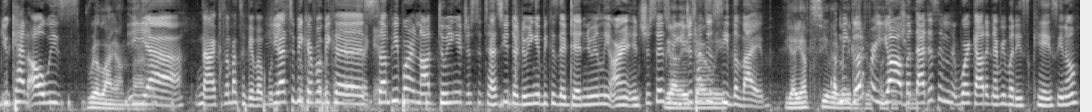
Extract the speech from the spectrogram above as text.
you can't always. Rely on that. Yeah, Nah, because I'm about to give up. you have to be careful motherfucker in a because some people are not doing it just to test you. They're doing it because they genuinely aren't interested. So Yeah, you just have to see the vibe. Yeah, you have to see. If I mean, really good good for y'all, but that doesn't work out in everybody's case, you know.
